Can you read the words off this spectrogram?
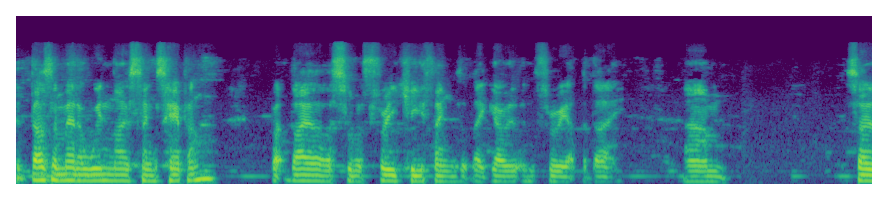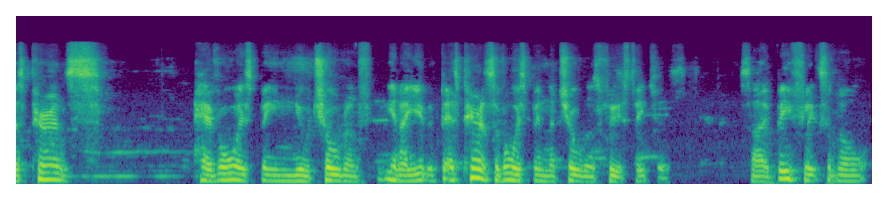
It doesn't matter when those things happen, but they are sort of three key things that they go in throughout the day. Um, so as parents have always been your children, you know, you, as parents have always been the children's first teachers. So be flexible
